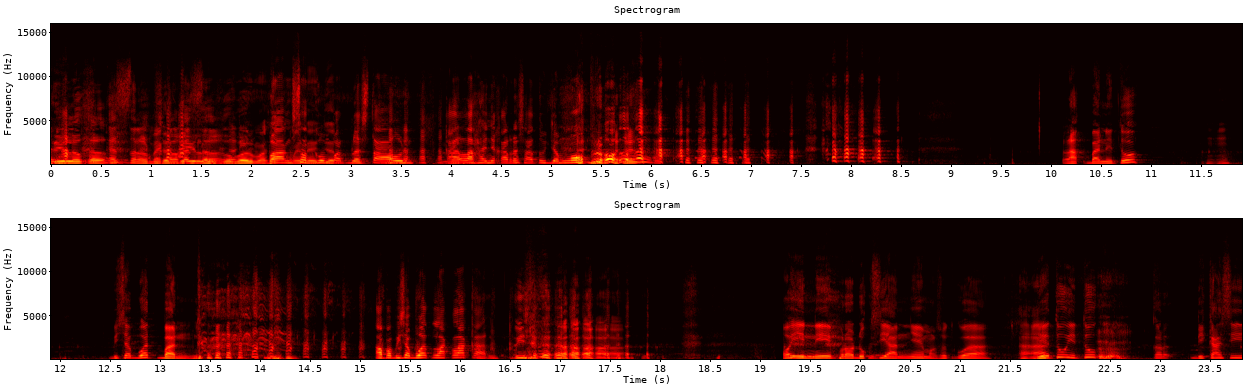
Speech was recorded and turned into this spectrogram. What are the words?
Sedih lu Kel. Kesel, Michael Sedih lu, kesel. gue baru masuk Bangsat gue manajer. 14 tahun. Kalah hanya karena satu jam ngobrol. Lakban itu bisa buat ban. Apa bisa buat lak-lakan? Bisa. oh ini produksiannya maksud gua. Ah, Dia tuh itu dikasih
